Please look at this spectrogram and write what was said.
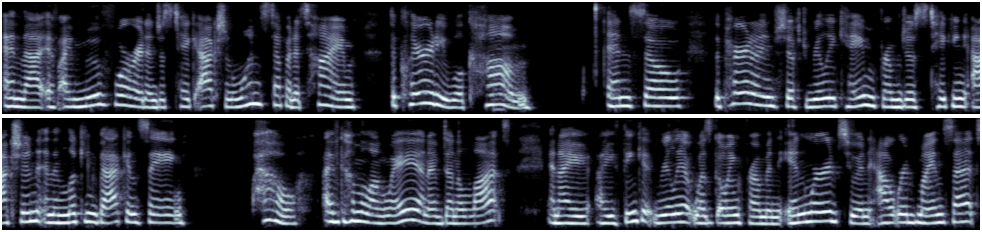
and that if i move forward and just take action one step at a time the clarity will come and so the paradigm shift really came from just taking action and then looking back and saying, wow, I've come a long way and I've done a lot. And I, I think it really it was going from an inward to an outward mindset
